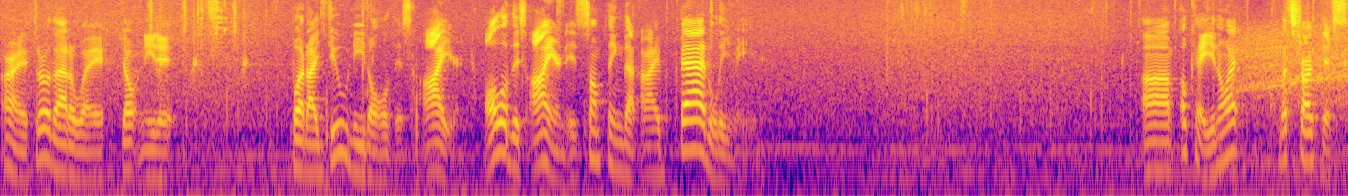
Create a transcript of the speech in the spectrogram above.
Alright, throw that away. Don't need it. But I do need all this iron all of this iron is something that I badly need. Um, okay, you know what? Let's start this.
